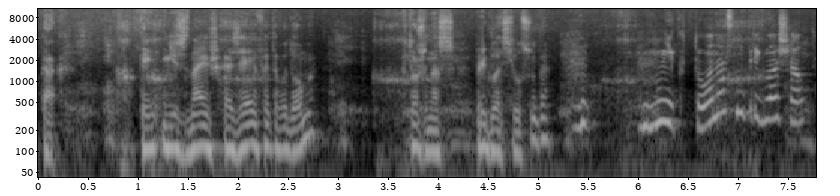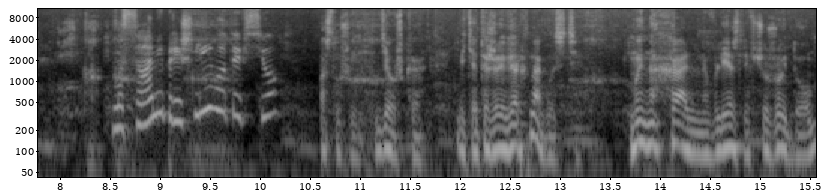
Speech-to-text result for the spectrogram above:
Как? Ты не знаешь хозяев этого дома? Кто же нас пригласил сюда? Никто нас не приглашал. Мы сами пришли, вот и все. Послушай, девушка, ведь это же верх наглости. Мы нахально влезли в чужой дом,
